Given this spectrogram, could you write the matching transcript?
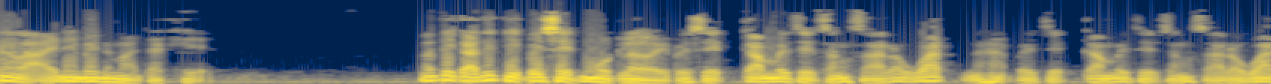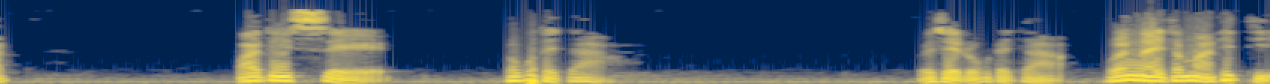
ทั้งหลายนี่ไม่ได้มาจากเหตุนัติกาทิฏฐิไปเสร็จหมดเลย ไปเสร็จกรรมไปเสร็จสังสารวัฏนะฮะไปเสร็จกรรมไปเสร็จสังสารวัฏปฏิเสธพระพุทธเจ้าไปเสร็จพระพุทธเจ้า เพราะในสมาธิฏฐิ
